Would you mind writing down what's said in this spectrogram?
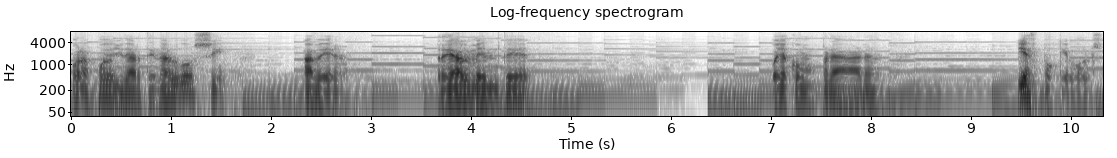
Hola, ¿puedo ayudarte en algo? Sí. A ver. Realmente... Voy a comprar... 10 Pokéballs.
